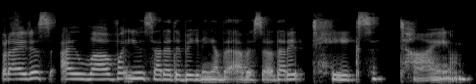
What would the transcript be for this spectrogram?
But I just I love what you said at the beginning of the episode that it takes time.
